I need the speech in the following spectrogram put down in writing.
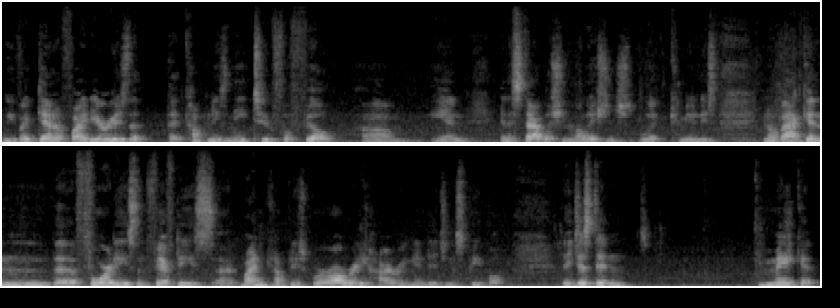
we've identified areas that, that companies need to fulfill um, in in establishing relationships with communities. You know, back in the 40s and 50s, uh, mining companies were already hiring indigenous people. They just didn't make it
